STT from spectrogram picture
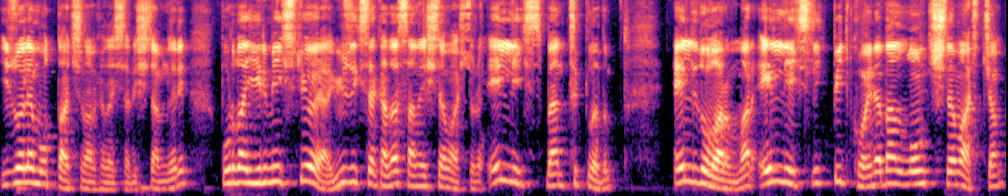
İzole modda açın arkadaşlar işlemleri. Burada 20x diyor ya 100x'e kadar sana işlem açtırıyor. 50x ben tıkladım. 50 dolarım var. 50x'lik Bitcoin'e ben long işlemi açacağım.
